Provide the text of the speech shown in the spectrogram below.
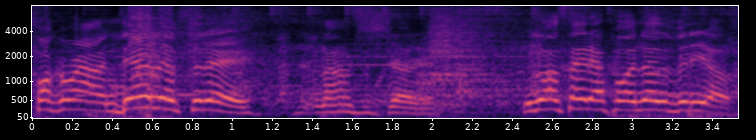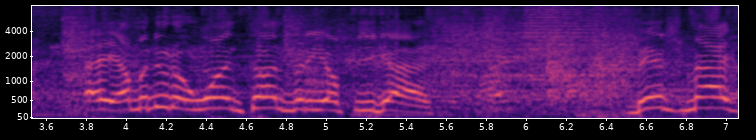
Fuck around deadlift today. No, I'm just joking. We're gonna say that for another video. Hey, I'm gonna do the one ton video for you guys. Bench max,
